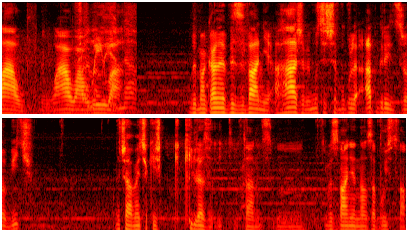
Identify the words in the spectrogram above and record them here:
Wow, wow, wow, wow. Wymagane wyzwanie. Aha, żeby móc jeszcze w ogóle upgrade zrobić, trzeba mieć jakieś kile, ten, mm, wyzwanie na zabójstwa.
